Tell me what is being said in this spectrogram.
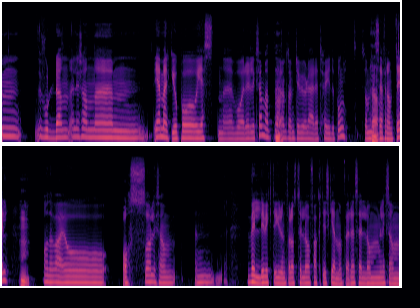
mm, hvordan Eller sånn mm, Jeg merker jo på gjestene våre liksom, at Ja. Alternativ jul er et høydepunkt som de Ja. ser fram til. Mm. Og det var jo også liksom en veldig viktig grunn for oss til å faktisk gjennomføre, selv om liksom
